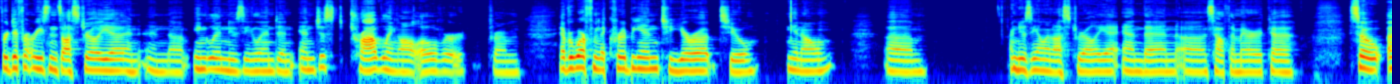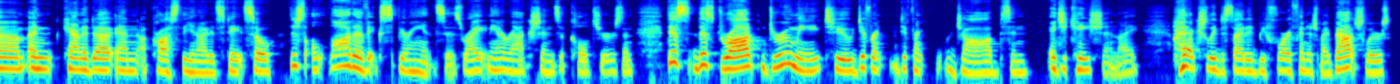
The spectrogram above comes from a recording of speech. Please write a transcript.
for different reasons. Australia and, and uh, England, New Zealand, and and just traveling all over from everywhere from the Caribbean to Europe to you know um, New Zealand, Australia, and then uh, South America. So, um, and Canada and across the United States. So there's a lot of experiences, right, and interactions of cultures, and this this draw drew me to different different jobs and education. I I actually decided before I finished my bachelor's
